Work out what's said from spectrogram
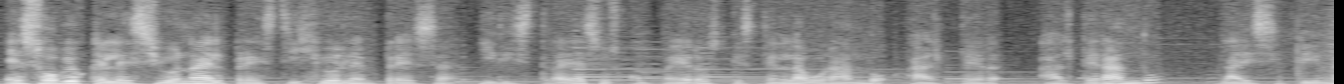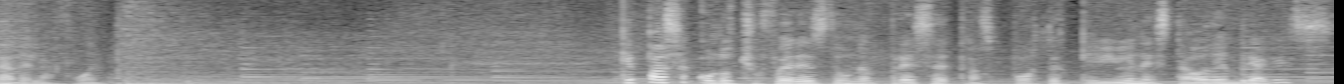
es obvio que lesiona el prestigio de la empresa y distrae a sus compañeros que estén laborando alterando la disciplina de la fuente. ¿Qué pasa con los choferes de una empresa de transportes que viven en estado de embriaguez?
